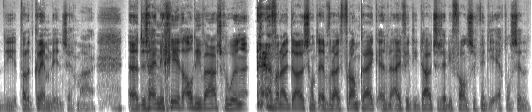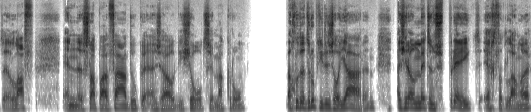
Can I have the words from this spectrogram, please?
die, van het Kremlin, zeg maar. Uh, dus hij negeert al die waarschuwingen vanuit Duitsland en vanuit Frankrijk. En hij vindt die Duitsers en die Fransen vindt hij echt ontzettend uh, laf. En slappe vaatdoeken en zo, die Scholz en Macron. Maar goed, dat roept hij dus al jaren. Als je dan met hem spreekt, echt wat langer,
